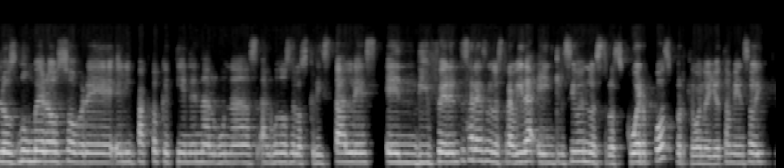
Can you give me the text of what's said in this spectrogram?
los números, sobre el impacto que tienen algunas, algunos de los cristales en diferentes áreas de nuestra vida e inclusive en nuestros cuerpos, porque bueno, yo también soy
